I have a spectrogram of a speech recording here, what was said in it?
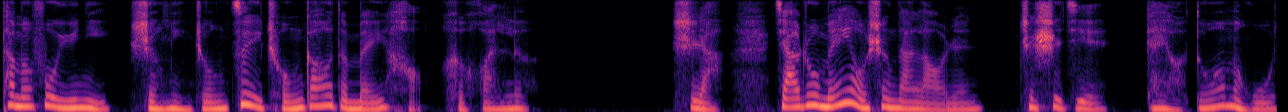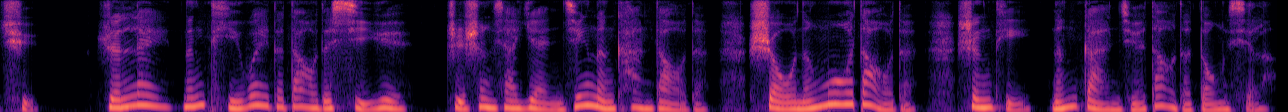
他们赋予你生命中最崇高的美好和欢乐。是啊，假如没有圣诞老人，这世界该有多么无趣！人类能体味得到的喜悦。只剩下眼睛能看到的、手能摸到的、身体能感觉到的东西了。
